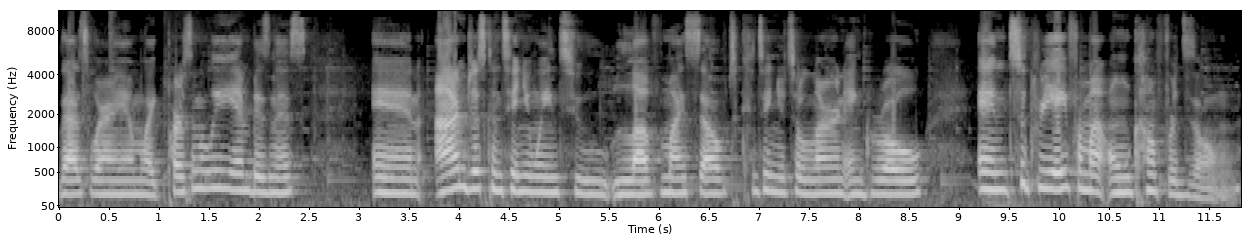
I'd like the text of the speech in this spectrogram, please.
That's where I am, like personally and business. And I'm just continuing to love myself, to continue to learn and grow, and to create from my own comfort zone.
